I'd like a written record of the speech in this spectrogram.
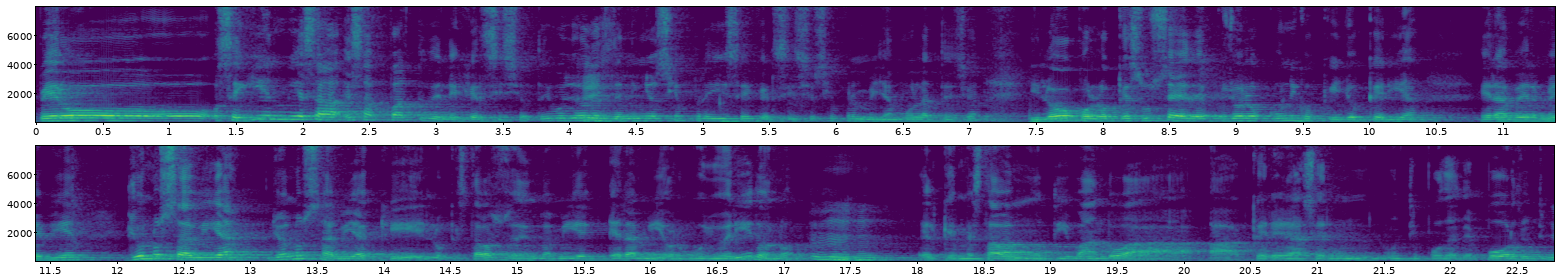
Pero seguí en mí esa, esa parte del ejercicio. Te digo, yo Sí. desde niño siempre hice ejercicio, siempre me llamó la atención. Y luego con lo que sucede, pues yo lo único que yo quería era verme bien. Yo no sabía, yo no sabía que lo que estaba sucediendo a mí era mi orgullo herido, ¿no? El que me estaba motivando a, a querer hacer un, un tipo de deporte, un tipo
